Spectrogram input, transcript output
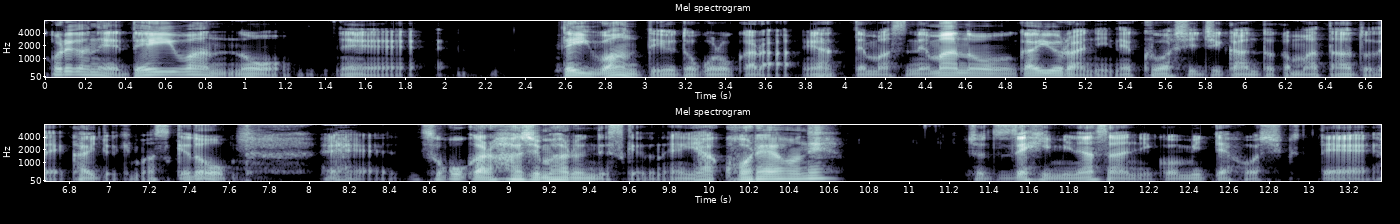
これがね、Day1 の、えー、Day1 っていうところからやってますね。まあ、あの、概要欄にね、詳しい時間とかまた後で書いておきますけど、えーそこから始まるんですけどね。いや、これをね、ちょっとぜひ皆さんにこう見てほしくて、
